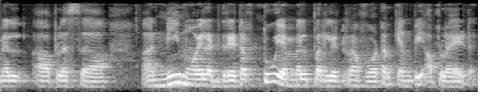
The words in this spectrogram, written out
ml uh, plus uh, uh, neem oil at the rate of 2 ml per liter of water can be applied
